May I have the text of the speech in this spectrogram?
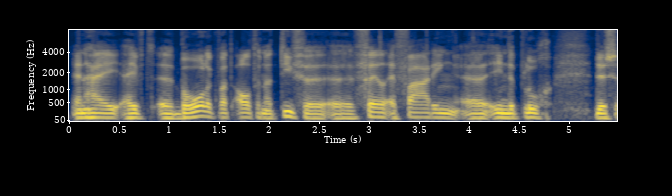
En hij heeft uh, behoorlijk wat alternatieven, uh, veel ervaring uh, in de ploeg. Dus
